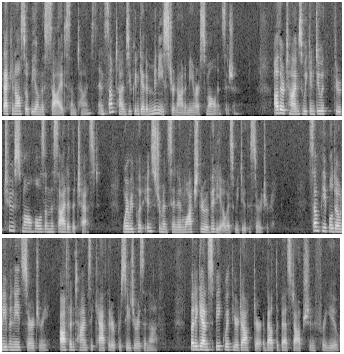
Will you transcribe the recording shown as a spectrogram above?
That can also be on the side sometimes, and sometimes you can get a mini sternotomy or a small incision. Other times we can do it through two small holes on the side of the chest, where we put instruments in and watch through a video as we do the surgery. Some people don't even need surgery. Oftentimes a catheter procedure is enough. But again, speak with your doctor about the best option for you.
